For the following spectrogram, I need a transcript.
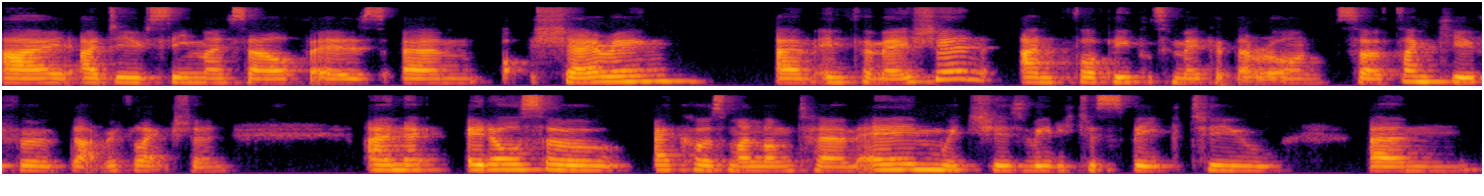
I, I do see myself as um, sharing um, information and for people to make it their own. So thank you for that reflection. And it also echoes my long term aim, which is really to speak to um,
